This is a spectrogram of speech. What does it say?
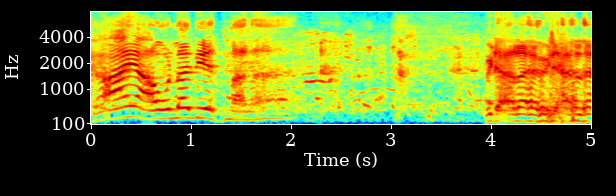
काय आवला येत मला विडाला विडाला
